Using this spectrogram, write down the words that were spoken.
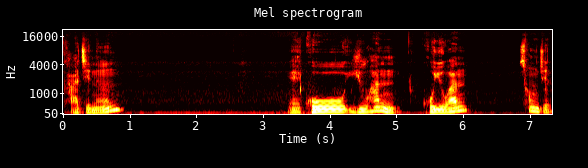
가지는 예, 고유한 고유한 성질.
